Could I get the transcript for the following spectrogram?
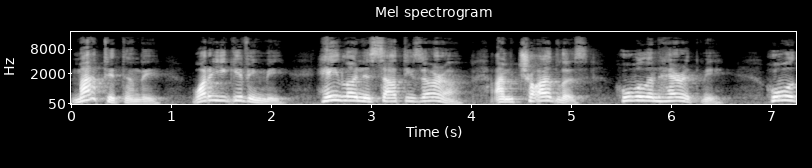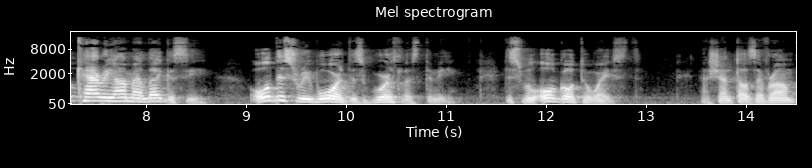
"Ma titanli, what are you giving me? Hein lo nisati zara. I'm childless. Who will inherit me? Who will carry on my legacy? All this reward is worthless to me. This will all go to waste." Hashem tells Avram,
